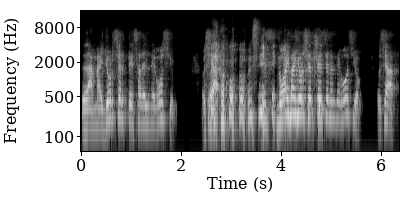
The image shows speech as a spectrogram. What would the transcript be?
la mayor certeza del negocio. O sea, no hay mayor certeza en el negocio. O sea,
